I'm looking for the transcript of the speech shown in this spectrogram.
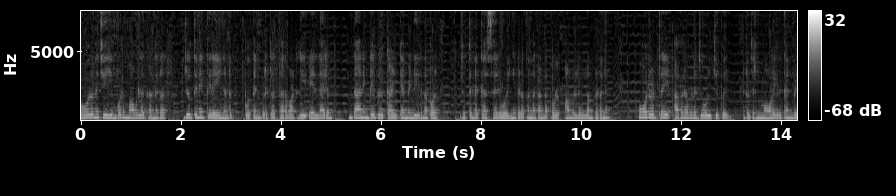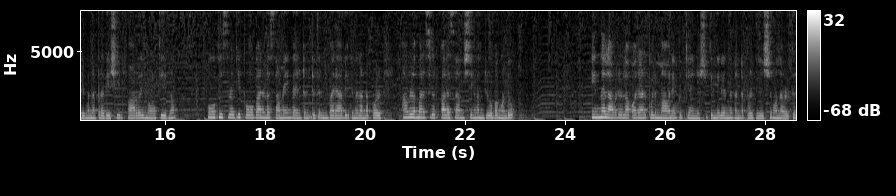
ഓരോന്ന് ചെയ്യുമ്പോഴും അവളുടെ കണ്ണുകൾ രുദ്രനെ തിരയുന്നുണ്ട്. പുത്തൻപുരക്കൽ തറവാട്ടിലെ എല്ലാവരും ഡൈനിങ് ടേബിളിൽ കഴിക്കാൻ വേണ്ടി ഇരുന്നപ്പോൾ രുദ്രന്റെ കസേര ഒഴിഞ്ഞു കിടക്കുന്ന കണ്ടപ്പോൾ അവളുടെ ഉള്ളം പിടഞ്ഞു. ഓരോരുത്തരെ അവരവിടെ ജോലിക്ക് പോയി രുദ്രൻ മോളെ എടുക്കാൻ വരുമെന്ന പ്രതീക്ഷയിൽ പാർവതി നോക്കിയിരുന്നു. ഓഫീസിലേക്ക് പോകാനുള്ള സമയം കഴിഞ്ഞിട്ടും രുദ്രൻ വരാതിരിക്കുന്നത് കണ്ടപ്പോൾ അവളുടെ മനസ്സിൽ പല സംശയങ്ങളും രൂപം കൊണ്ടു. എന്നാൽ അവിടെയുള്ള ഒരാൾ പോലും അവനെ പറ്റി അന്വേഷിക്കുന്നില്ലെന്ന് കണ്ടപ്പോൾ ദേഷ്യം വന്നവൾക്ക്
